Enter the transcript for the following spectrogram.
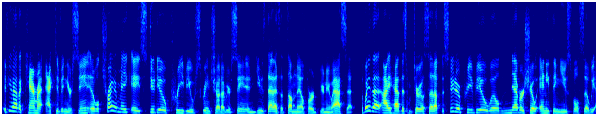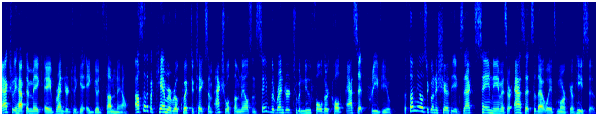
If you have a camera active in your scene, it will try to make a studio preview screenshot of your scene and use that as a thumbnail for your new asset. The way that I have this material set up, the studio preview will never show anything useful, so we actually have to make a render to get a good thumbnail. I'll set up a camera real quick to take some actual thumbnails and save the render to a new folder called Asset Preview. The thumbnails are going to share the exact same name as our asset so that way it's more cohesive.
